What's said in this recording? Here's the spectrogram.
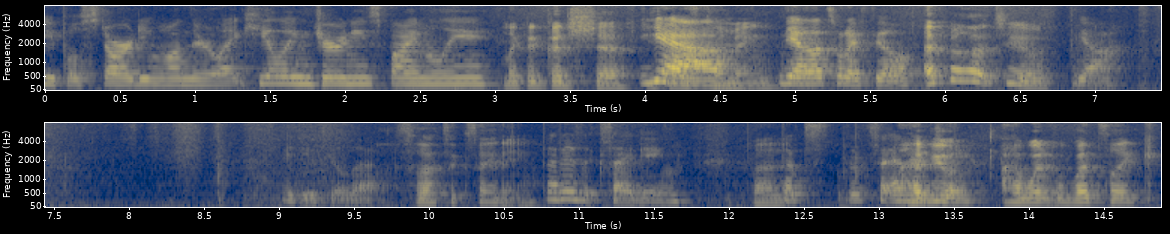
people starting on their like healing journeys finally. Like a good shift. Yeah. is coming. Yeah, that's what I feel. I feel that too. Yeah. I do feel that. So that's exciting. That is exciting. But That's that's the energy. have you? How, what, what's like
